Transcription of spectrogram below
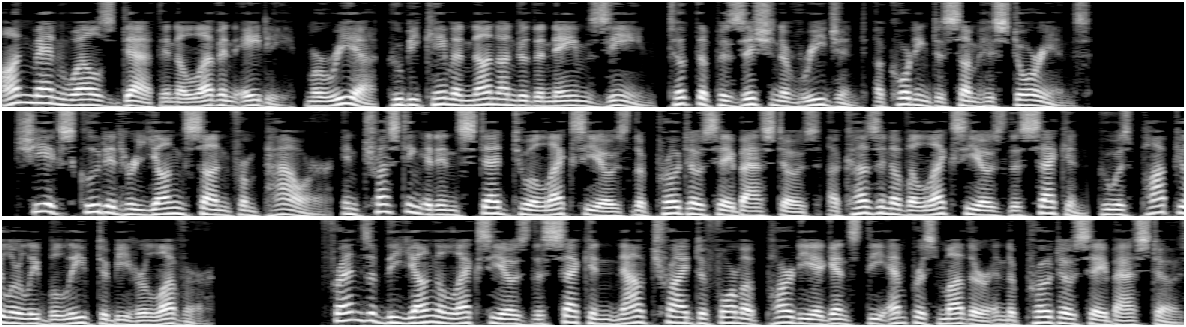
On Manuel's death in 1180, Maria, who became a nun under the name Xene, took the position of regent according to some historians. She excluded her young son from power, entrusting it instead to Alexios the Protosebastos a cousin of Alexios II, who was popularly believed to be her lover. Friends of the young Alexios II now tried to form a party against the Empress Mother and the Protosebastos.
